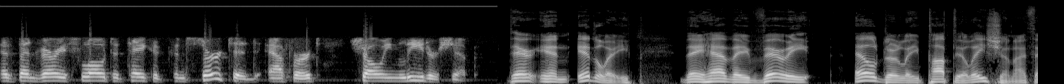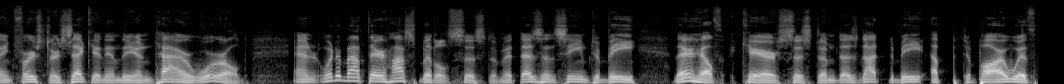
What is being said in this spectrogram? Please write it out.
has been very slow to take a concerted effort showing leadership. There in Italy, they have a very elderly population, I think first or second in the entire world. And what about their hospital system? It doesn't seem to be their health care system does not to be up to par with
